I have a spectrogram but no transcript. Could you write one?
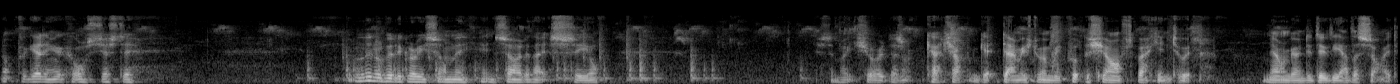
Not forgetting of course just to put a little bit of grease on the inside of that seal just to make sure it doesn't catch up and get damaged when we put the shaft back into it. Now I'm going to do the other side.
